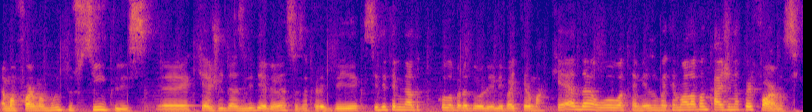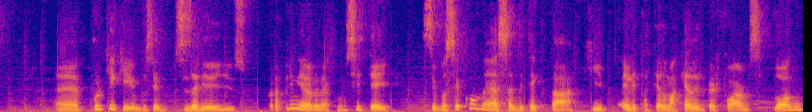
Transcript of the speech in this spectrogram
É uma forma muito simples é, que ajuda as lideranças a prever que se determinado colaborador ele vai ter uma queda ou até mesmo vai ter uma alavancagem na performance. É, por que, que você precisaria disso? Para primeiro, né, como citei, se você começa a detectar que ele está tendo uma queda de performance, logo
